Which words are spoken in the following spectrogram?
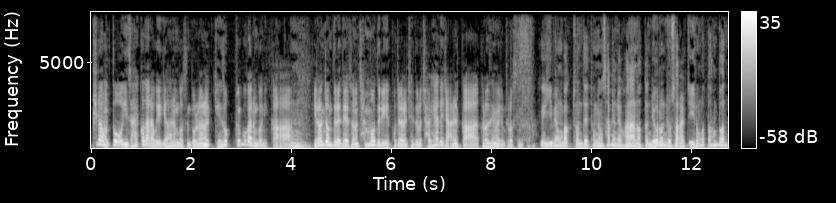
필요하면 또 인사할 거다라고 얘기하는 것은 논란을 계속 끌고 가는 거니까 음. 이런 점들에 대해서는 참모들이 보좌를 제대로 잘 해야 되지 않을까 그런 생각이 좀 들었습니다. 그 이명박 전 대통령 사면에 관한 어떤 여론 조사를 할지 이런 것도 한번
